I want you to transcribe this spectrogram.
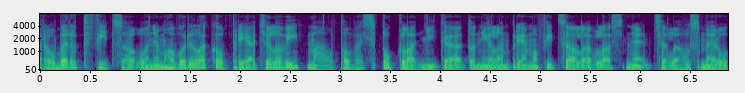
Robert Fico o ňom hovoril ako priateľovi, mal poves pokladníka, to nie len priamo Fica, ale vlastne celého smeru.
